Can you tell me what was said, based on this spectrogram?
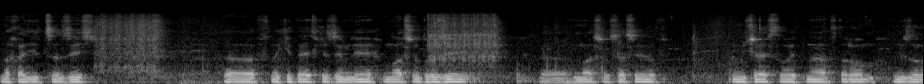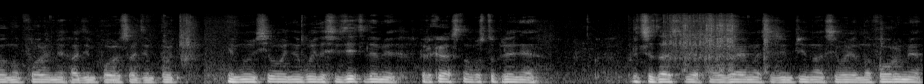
находиться здесь, э, на китайской земле, у наших друзей, э, у наших соседов и участвовать на втором международном форуме «Один пояс, один путь». И мы сегодня были свидетелями прекрасного выступления председателя, уважаемого Си сегодня на форуме.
